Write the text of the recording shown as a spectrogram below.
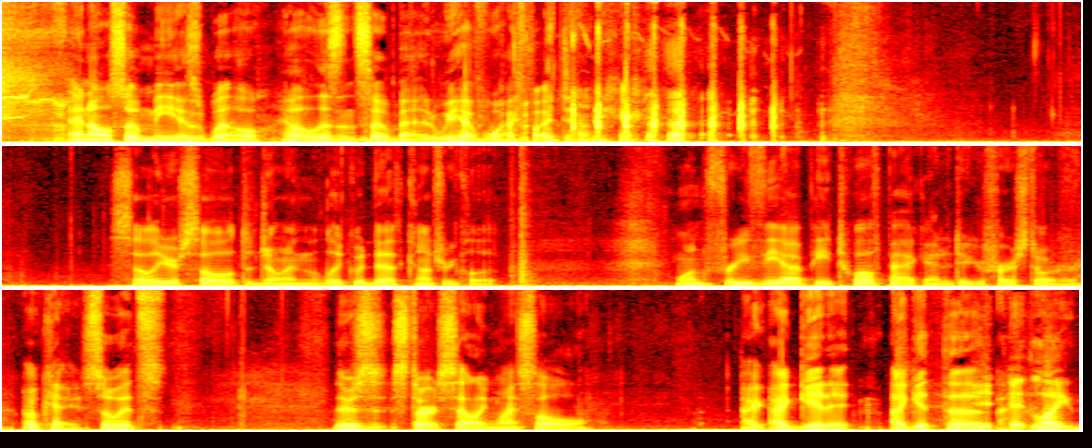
and also me as well. Hell isn't so bad. We have Wi-Fi down here. Sell your soul to join the Liquid Death Country Club. One free VIP 12 pack added to your first order. Okay, so it's there's start selling my soul. I, I get it. I get the. It, like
